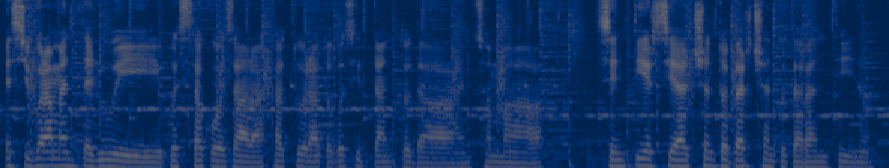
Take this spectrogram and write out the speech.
E sicuramente lui questa cosa l'ha catturato così tanto da insomma sentirsi al 100% tarantino.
